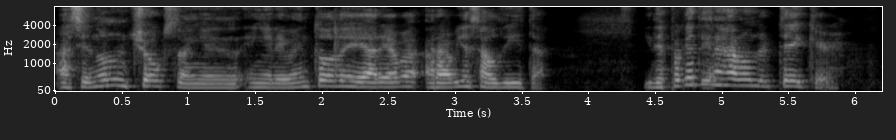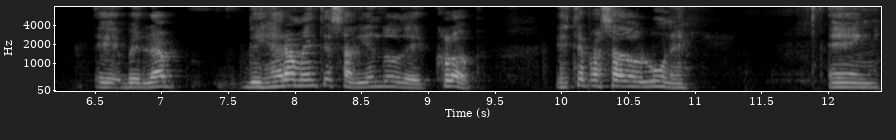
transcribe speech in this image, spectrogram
haciendo un chokeslam en, en el, evento de Arabia, Saudita y después que tienes al Undertaker, eh, ¿verdad? Ligeramente saliendo del club este pasado lunes en,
